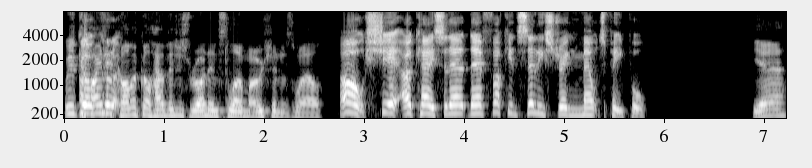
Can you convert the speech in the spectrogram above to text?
We've I got find cl- it comical how they just run in slow motion as well. Oh shit, okay, so their their fucking silly string melts people. Yeah,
